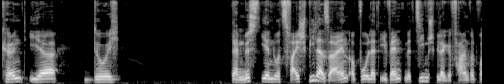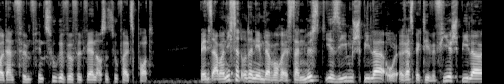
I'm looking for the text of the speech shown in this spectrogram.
könnt ihr durch dann müsst ihr nur zwei Spieler sein, obwohl das Event mit sieben Spielern gefahren wird, weil dann fünf hinzugewürfelt werden aus dem Zufallspot. Wenn es aber nicht das Unternehmen der Woche ist, dann müsst ihr sieben Spieler, respektive vier Spieler,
